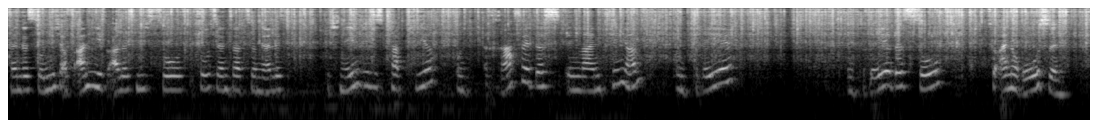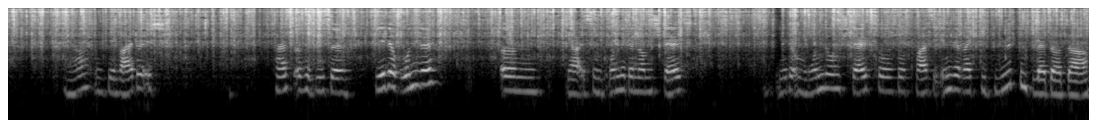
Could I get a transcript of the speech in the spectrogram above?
wenn das so nicht auf Anhieb alles nicht so, so sensationell ist. Ich nehme dieses Papier und raffe das in meinen Fingern und drehe, und drehe das so zu einer Rose. Ja, und je weiter ich, das heißt also diese, jede Runde, ähm, ja, ist im Grunde genommen stellt, jede Umrundung stellt so, so quasi indirekt die Blütenblätter dar.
